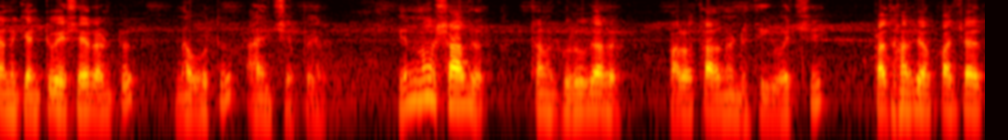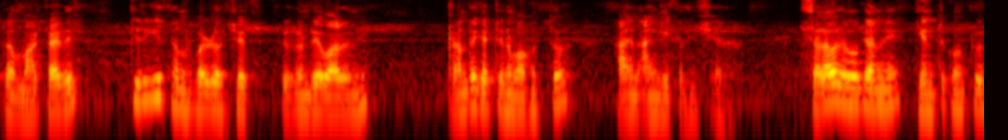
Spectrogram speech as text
నన్ను గెంటు వేశారంటూ నవ్వుతూ ఆయన చెప్పారు. ఎన్నోసార్లు తన గురువుగారు పర్వతాల నుండి దిగి వచ్చి ప్రధానోపాధ్యాయులతో మాట్లాడి తిరిగి తన బడిలో చేర్చుకుండేవారని కండగట్టిన మొహంతో ఆయన అంగీకరించారు. సెలవులు ఇవ్వగానే గెంతుకుంటూ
